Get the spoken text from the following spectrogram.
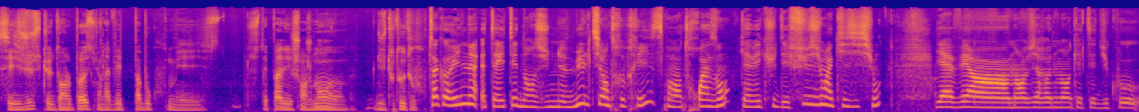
C'est juste que dans le poste, il n'y en avait pas beaucoup, mais c'était pas des changements euh, du tout au tout. Toi, Corinne, tu as été dans une multi-entreprise pendant trois ans qui a vécu des fusions-acquisitions. Il y avait un environnement qui était du coup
